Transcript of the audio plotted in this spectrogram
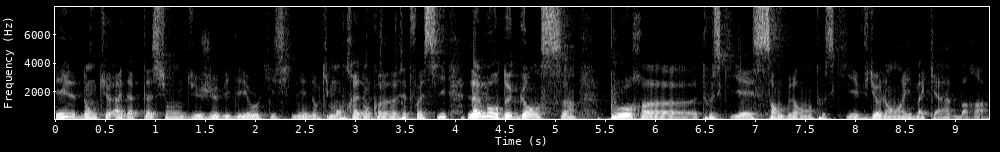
Hill, donc euh, adaptation du jeu vidéo qui signait, donc qui montrait donc euh, cette fois-ci l'amour de Gans pour euh, tout ce qui est sanglant, tout ce qui est violent et macabre.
